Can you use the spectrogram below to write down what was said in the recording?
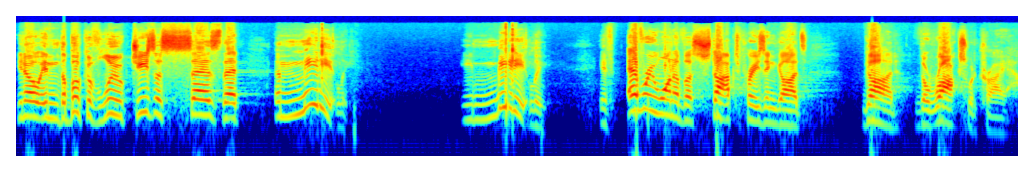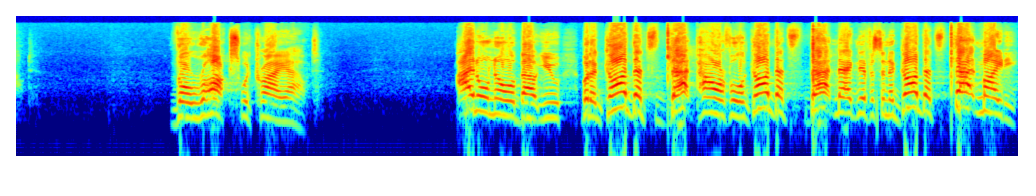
You know, in the book of Luke, Jesus says that immediately, immediately, if every one of us stopped praising God's God, the rocks would cry out. The rocks would cry out. I don't know about you, but a God that's that powerful, a God that's that magnificent, a God that's that mighty,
